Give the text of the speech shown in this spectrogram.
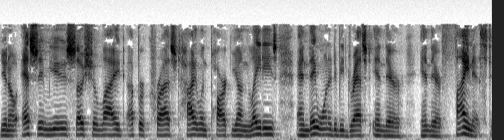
you know, SMU, socialite, upper crust, Highland Park young ladies, and they wanted to be dressed in their in their finest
